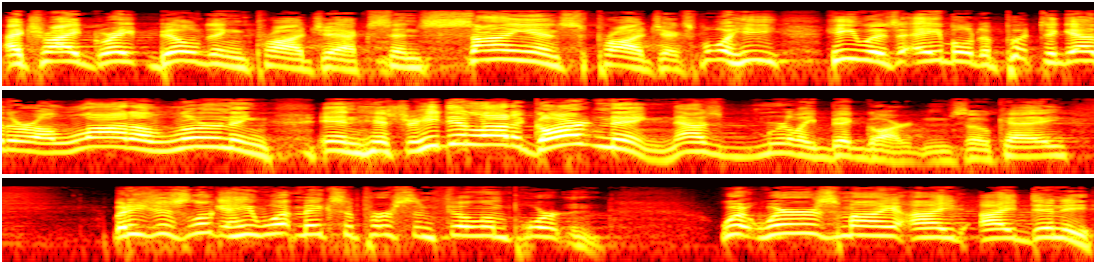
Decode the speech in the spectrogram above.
I tried great building projects and science projects. Boy, he, he was able to put together a lot of learning in history. He did a lot of gardening. Now, it's really big gardens, okay? But he's just looking, hey, what makes a person feel important? Where's my identity?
